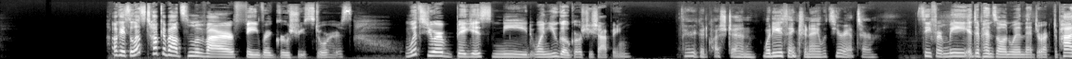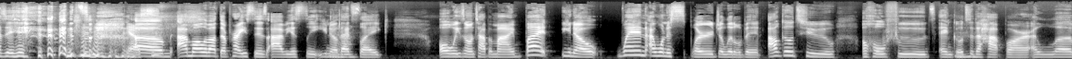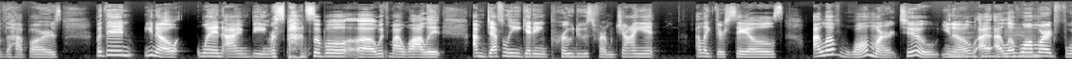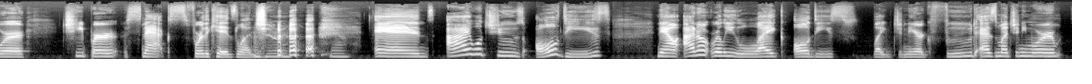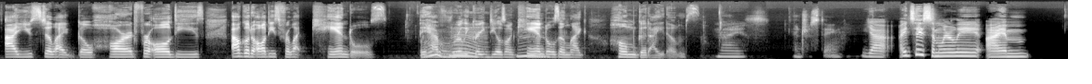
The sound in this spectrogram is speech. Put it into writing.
Okay, so let's talk about some of our favorite grocery stores. What's your biggest need when you go grocery shopping? Very good question. What do you think, Trenae? What's your answer? See, for me, it depends on when that direct deposit hits. Yes. um, I'm all about the prices, obviously. You know, Yeah. that's like always on top of mind. But, you know, when I want to splurge a little bit, I'll go to a Whole Foods and go to Mhm. the hot bar. I love the hot bars. But then, you know, when I'm being responsible uh, with my wallet, I'm definitely getting produce from Giant. I like their sales. I love Walmart too. You know, I, I love Mhm. Walmart for cheaper snacks for the kids' lunch. Yeah. and I will choose Aldi's. Now, I don't really like Aldi's like generic food as much anymore. I used to like go hard for Aldi's. I'll go to Aldi's for like candles. They have really great Mm. deals on Mm. candles and like home good items. Nice. Interesting. Yeah, I'd say similarly, I'm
